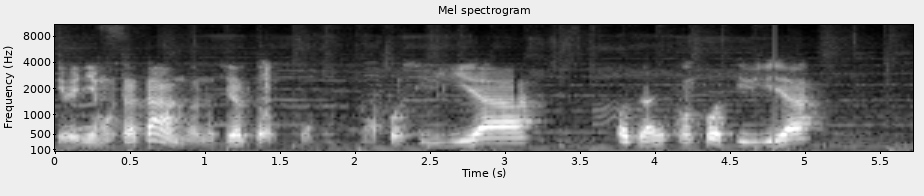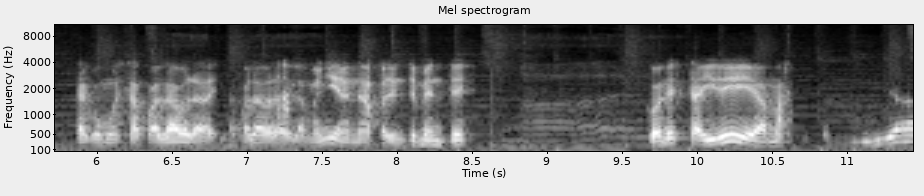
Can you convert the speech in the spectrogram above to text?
que veníamos tratando, ¿no es cierto? La posibilidad, otra vez con posibilidad, está como esa palabra, la palabra de la mañana, aparentemente, con esta idea más que posibilidad,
